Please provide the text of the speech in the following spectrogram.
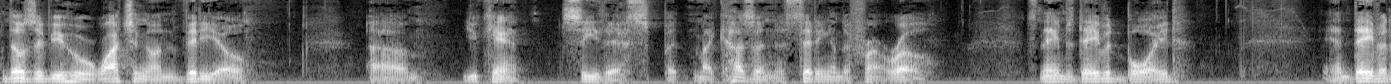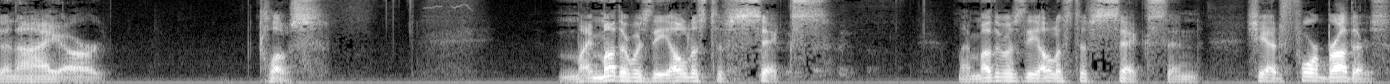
Those of you who are watching on video, um, you can't see this, but my cousin is sitting in the front row. His name's David Boyd, and David and I are close. My mother was the eldest of six. My mother was the eldest of six, and she had four brothers.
